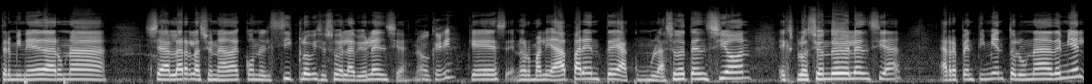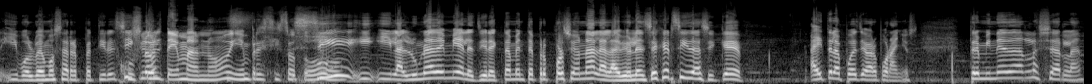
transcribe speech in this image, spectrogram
terminé de dar una charla relacionada con el ciclo vicioso de la violencia, ¿no? Ok. que es normalidad aparente, acumulación de tensión, explosión de violencia, arrepentimiento, luna de miel y volvemos a repetir el ciclo. Justo el tema, ¿no? Bien preciso todo. Sí, y, y la luna de miel es directamente proporcional a la violencia ejercida, así que ahí te la puedes llevar por años. Terminé de dar la charla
